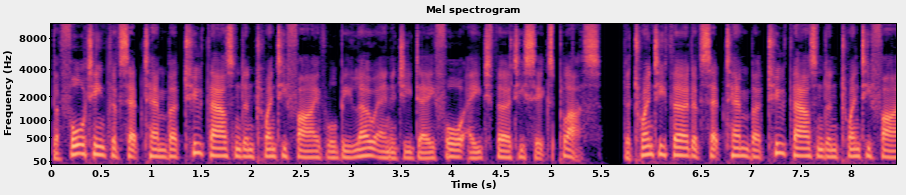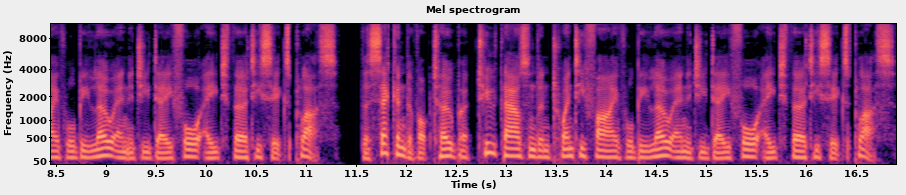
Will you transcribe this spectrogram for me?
The 14th of September 2025 will be Low Energy Day for age 36 plus. The 23rd of September 2025 will be Low Energy Day for age 36 plus. The 2nd of October 2025 will be Low Energy Day for H36 plus.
